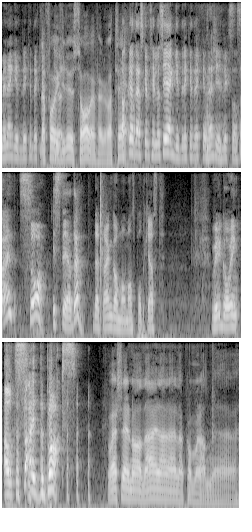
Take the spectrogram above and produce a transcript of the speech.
men jeg gidder ikke drikke Da får jo ikke du sove før du klokka tre. Akkurat det jeg skulle til å si. Jeg gidder ikke drikke energidrikk så seint. Så i stedet Dette er en gammalmannspodkast. We're going outside the box! Hva skjer nå? Nei, nei, nei, nå kommer han. eh,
